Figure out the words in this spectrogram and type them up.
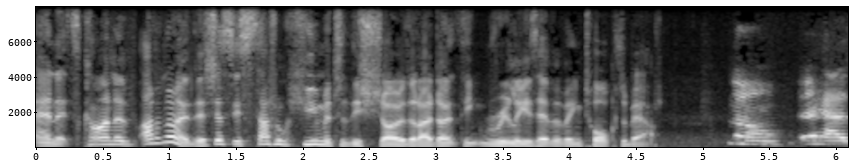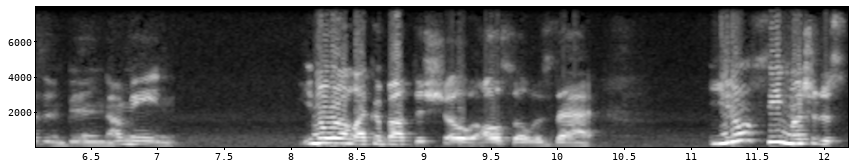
And it's kind of I don't know. There's just this subtle humor to this show that I don't think really has ever been talked about. No, it hasn't been. I mean, you know what I like about this show also is that you don't see much of the s-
